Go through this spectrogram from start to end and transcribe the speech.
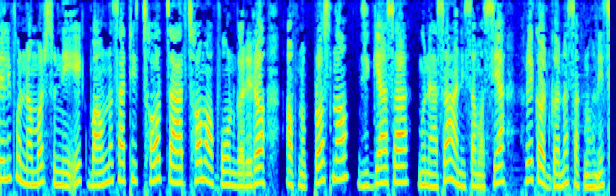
टेलिफोन नम्बर शून्य एक बान्न साठी छ चार छमा फोन गरेर आफ्नो प्रश्न जिज्ञासा गुनासा अनि समस्या रेकर्ड गर्न सक्नुहुनेछ।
